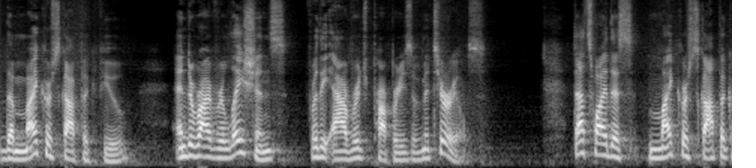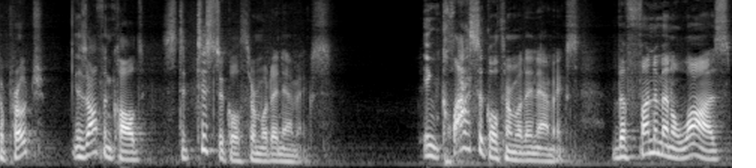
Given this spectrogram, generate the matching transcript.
the microscopic view and derive relations for the average properties of materials. That's why this microscopic approach is often called statistical thermodynamics. In classical thermodynamics, the fundamental laws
